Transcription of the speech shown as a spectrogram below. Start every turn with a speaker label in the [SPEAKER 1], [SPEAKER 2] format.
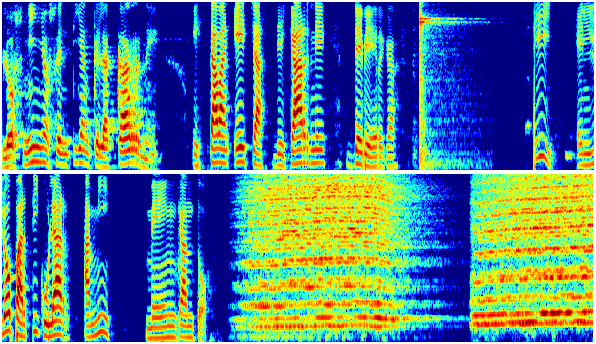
[SPEAKER 1] Los niños sentían que la carne
[SPEAKER 2] estaban hechas de carne de verga. Y en lo particular a mí me encantó.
